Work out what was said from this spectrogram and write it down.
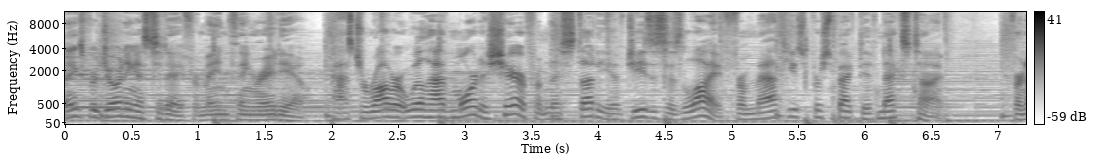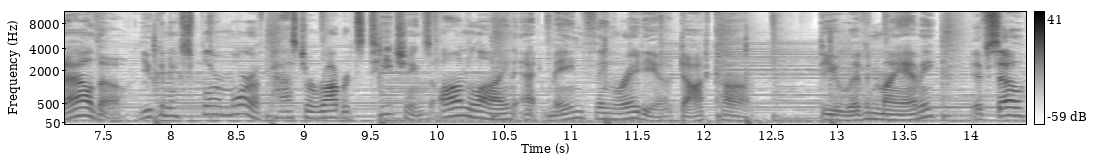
Thanks for joining us today for Main Thing Radio. Pastor Robert will have more to share from this study of Jesus' life from Matthew's perspective next time. For now, though, you can explore more of Pastor Robert's teachings online at mainthingradio.com. Do you live in Miami? If so,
